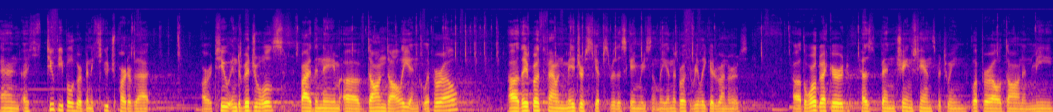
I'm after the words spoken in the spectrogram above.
And two people who have been a huge part of that are two individuals by the name of Don Dolly and Glipperel. Uh, they've both found major skips for this game recently, and they're both really good runners. Uh, the world record has been changed hands between Glipperel, Don, and me.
